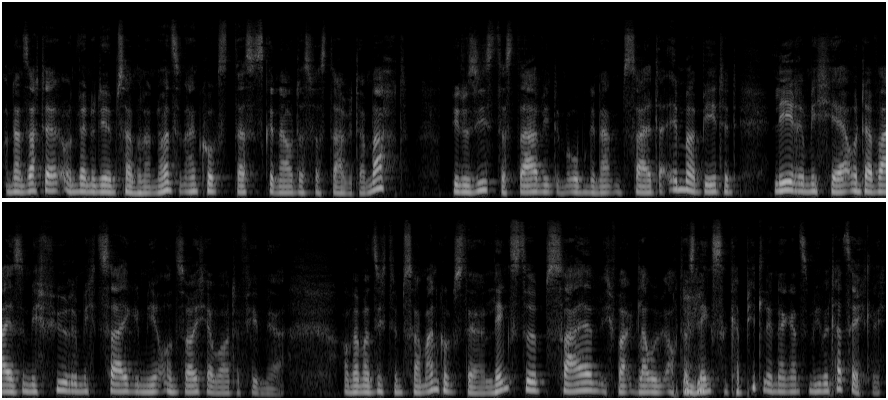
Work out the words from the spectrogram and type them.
Und dann sagt er, und wenn du dir den Psalm 119 anguckst, das ist genau das, was David da macht. Wie du siehst, dass David im oben genannten Psalter immer betet, lehre mich her, unterweise mich, führe mich, zeige mir und solcher Worte viel mehr. Und wenn man sich den Psalm anguckt, ist der längste Psalm, ich war, glaube auch das mhm. längste Kapitel in der ganzen Bibel tatsächlich,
